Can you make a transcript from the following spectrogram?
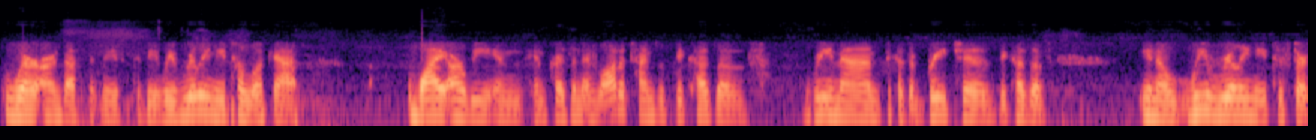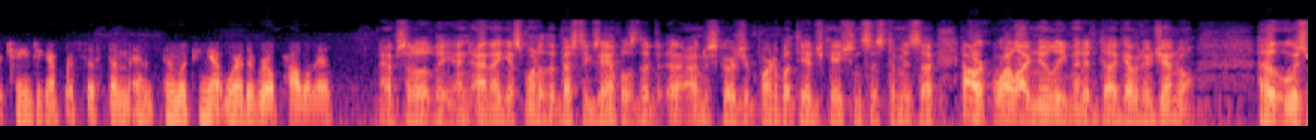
where our investment needs to be. We really need to look at why are we in, in prison, and a lot of times it's because of remands, because of breaches, because of you know, we really need to start changing up our system and, and looking at where the real problem is. Absolutely, and and I guess one of the best examples that uh, underscores your point about the education system is, uh, our, well, our newly minted uh, Governor General, who was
